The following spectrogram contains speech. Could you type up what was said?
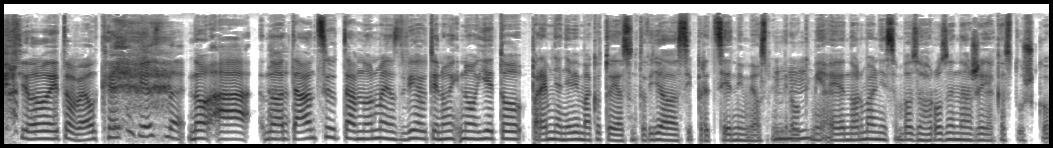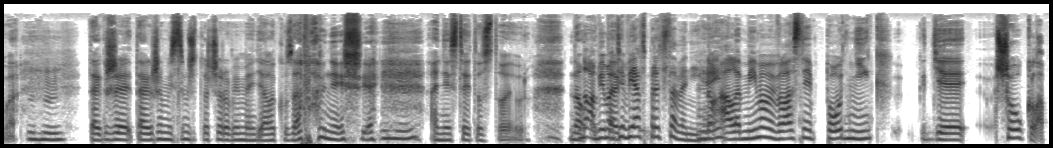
lebo je to veľké. Jasné. No a, no a tancujú tam, normálne zdvíhajú tie nohy. No je to, pre mňa neviem ako to, ja som to videla asi pred 7-8 mm-hmm. rokmi a ja normálne som bola zhrozená, že jaká stužková. Mm-hmm. Takže, takže myslím, že to, čo robíme, je ďaleko zábavnejšie mm-hmm. a nestojí to 100 eur. No, no a vy tak, máte viac predstavení, no, hej? No ale my máme vlastne podnik, kde show club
